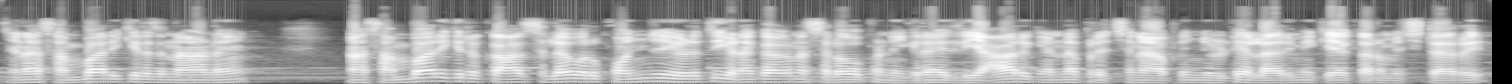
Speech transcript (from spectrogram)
ஏன்னா சம்பாதிக்கிறது நான். நான் சம்பாதிக்கிற காசில் ஒரு கொஞ்சம் எடுத்து எனக்காக நான் செலவு பண்ணிக்கிறேன். இதில் யாருக்கு என்ன பிரச்சனை அப்படின்னு சொல்லிட்டு எல்லாருமே கேட்க ஆரம்பிச்சிட்டாரு.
